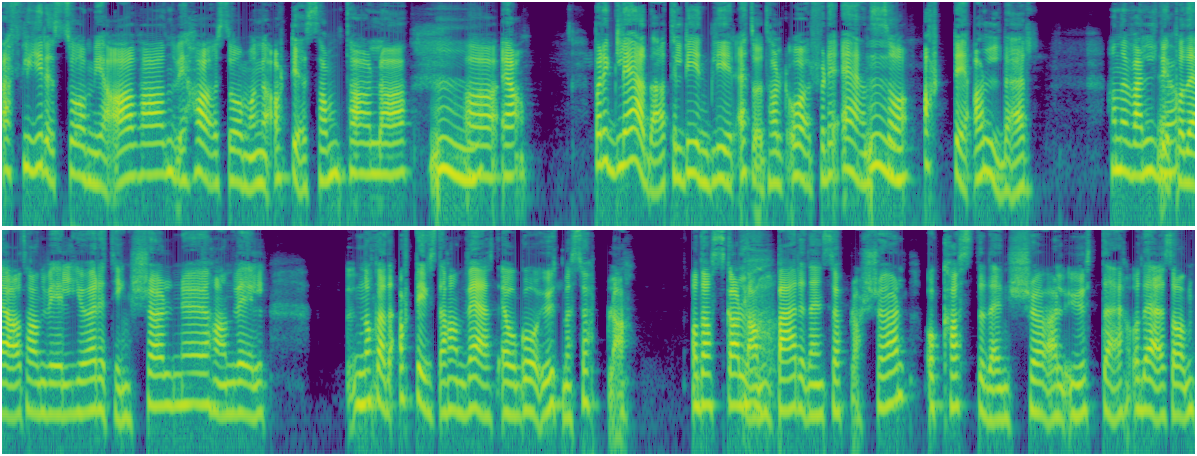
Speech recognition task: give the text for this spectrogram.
jeg flirer så mye av han. Vi har så mange artige samtaler. Mm. Og ja, bare gled deg til din blir ett og et halvt år, for det er en Mm. så artig alder. Han er veldig Ja. på det at han vil gjøre ting sjøl nå. Han vil Noe av det artigste han vet, er å gå ut med søpla. Og da skal han bære den søpla sjøl og kaste den sjøl ute. Og det er sånn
